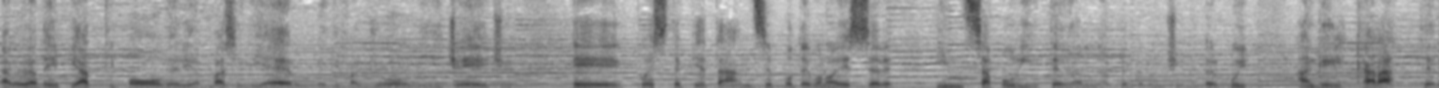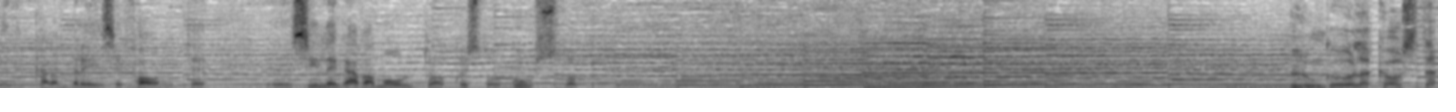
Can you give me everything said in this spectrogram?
aveva dei piatti poveri a base di erbe, di fagioli, di ceci e queste pietanze potevano essere insaporite dal peperoncino, per cui anche il carattere del calabrese forte eh, si legava molto a questo gusto. Lungo la costa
